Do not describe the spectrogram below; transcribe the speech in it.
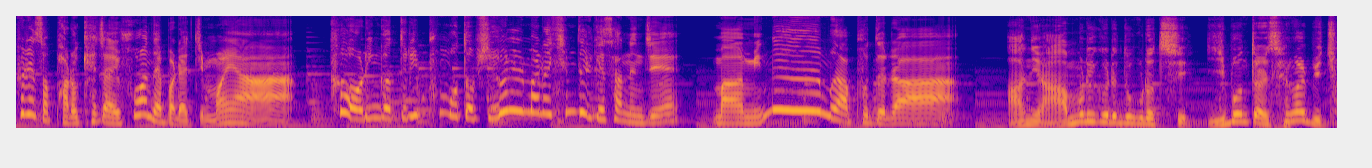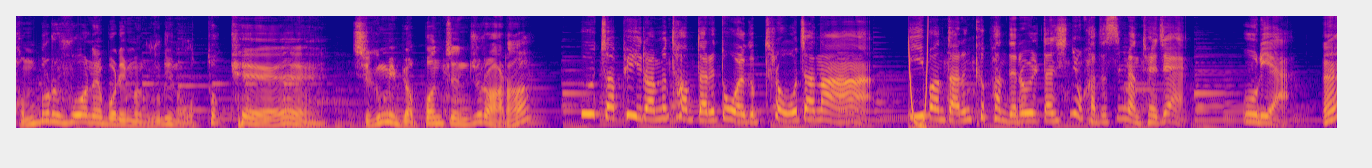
그래서 바로 계좌에 후원해버렸지 뭐야. 그 어린 것들이 부모도 없이 얼마나 힘들게 사는지 마음이 너무 아프더라. 아니 아무리 그래도 그렇지 이번 달 생활비 전부를 후원해버리면 우린 어떡해 지금이 몇 번째인 줄 알아? 어차피 이러면 다음 달에 또 월급 들어오잖아. 이번 달은 급한 대로 일단 신용카드 쓰면 되지. 우리야, 응?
